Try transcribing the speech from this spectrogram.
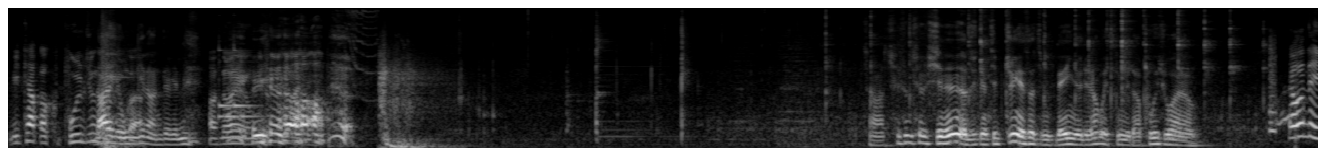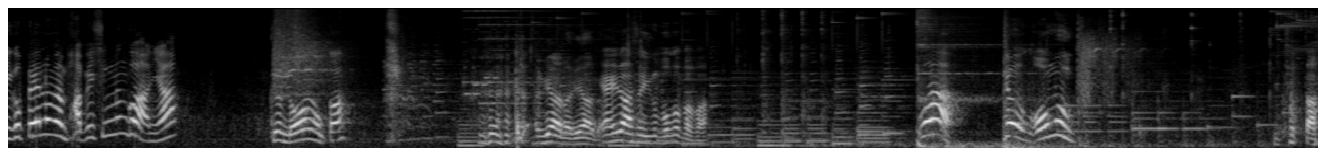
밑에 아까 그 볼 중에 나 거야. 용기는 안 되겠네. 아, 너의 용기. 자 최승철 씨는 아주 그냥 집중해서 지금 메인 요리를 하고 있습니다. 보기 좋아요. 야 근데 이거 빼놓으면 밥이 식는 거 아니야? 그럼 넣어놓을까? 미안하다, 미안하다. 야 일로 와서 이거 먹어봐봐. 와, 저 어묵 미쳤다.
